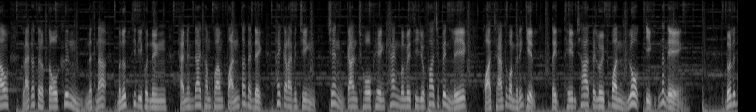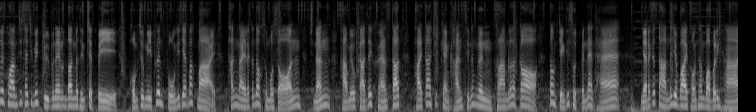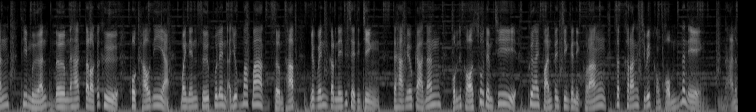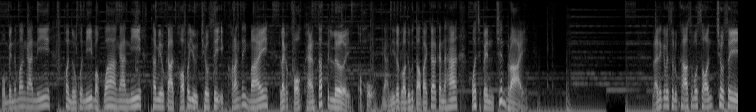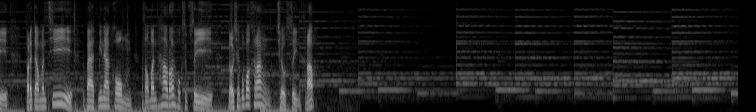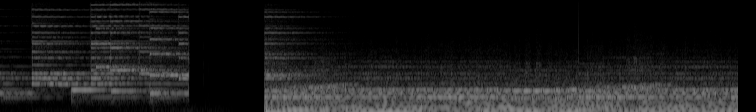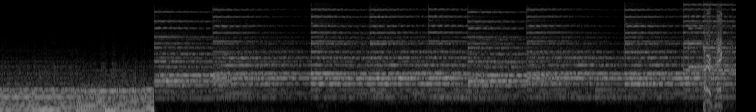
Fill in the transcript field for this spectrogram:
และก็เติบโตขึ้นในฐานะมนุษย์ที่ดีคนหนึ่งแถมยังได้ทำความฝันตั้งแต่เด็กให้กลายเป็นจริง เช่น การโชว์เพลงแข่งบนเวทียูฟ่าแชมเปี้ยนลีกคว้าแชมป์ฟุตบอลเพลงกิจติดทีมชาติไปลุยฟุตบอลโลกอีกนั่นเอง โดยด้วยความที่ใช้ชีวิตอยู่ในลอนดอนมาถึง 7 ปี ผมจึงมีเพื่อนฝูงเยอะแยะมากมาย ทั้งในและก็นอกสโมสร ฉะนั้นหากมีโอกาสได้แขวนสตั๊ดภายใต้ชุดแข่งขันสีน้ำเงินครามแล้วก็ต้องเจ๋งที่สุดเป็นแน่แท้อย่างไรก็ตามนโยบายของทางบอร์ดบริหารที่เหมือนเดิมนะฮะตลอดก็คือ พวกเขาเนี่ยไม่เน้นซื้อผู้เล่นอายุมากๆ เสริมทัพ ยกเว้นกรณีพิเศษจริง ๆ แต่หากมีโอกาสนั้น ผมจะขอสู้เต็มที่ เพื่อให้ฝันเป็นจริงกันอีกครั้ง สักครั้งในชีวิตของผมนั่นเอง นะนะผมเป็นว่างานนี้พ่อหนูคนนี้บอกว่างานนี้ถ้ามีโอกาสขอไปอยู่เชลซีอีกครั้งได้ไหม แล้วก็ขอแขวนสตัดไปเลย โอ้โห งานนี้ต้องรอดูกันต่อไปก็แล้วกันนะฮะ ว่าจะเป็นเช่นไรและนี่ก็เป็นสรุปข่าวสโมสรเชลซี ประจำวันที่ 8 มีนาคม 2564 โดยใช้ผู้ว่าครั่งเชลซีครับ Perfect.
